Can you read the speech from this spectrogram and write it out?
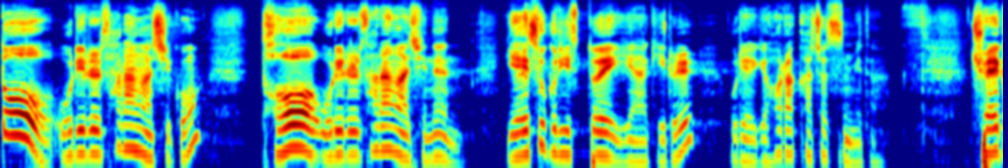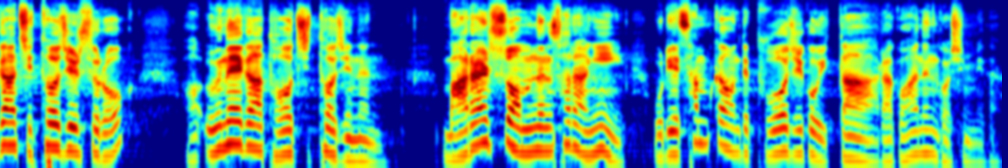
또 우리를 사랑하시고 더 우리를 사랑하시는 예수 그리스도의 이야기를 우리에게 허락하셨습니다. 죄가 짙어질수록 어, 은혜가 더 짙어지는 말할 수 없는 사랑이 우리의 삶 가운데 부어지고 있다라고 하는 것입니다.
